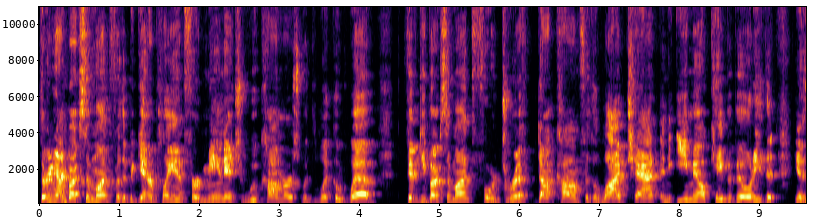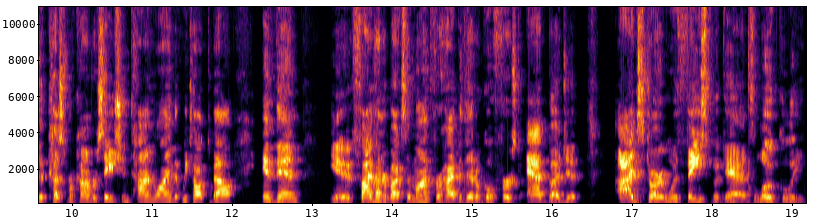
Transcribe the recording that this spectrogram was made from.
39 bucks a month for the beginner plan for managed WooCommerce with Liquid Web. 50 bucks a month for drift.com for the live chat and email capability that, you know, the customer conversation timeline that we talked about. And then, you know, 500 bucks a month for hypothetical first ad budget. I'd start with Facebook ads locally.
